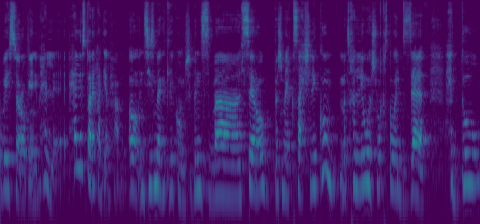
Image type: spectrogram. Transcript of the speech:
به ال sirop. يعني بحال بحال الطريقة ديال الحامض. أو نسيت ما قلت لكمش بالنسبة لل sirop باش ما يقصحش لكم ما تخليوهش وقت طويل بزاف. حدو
